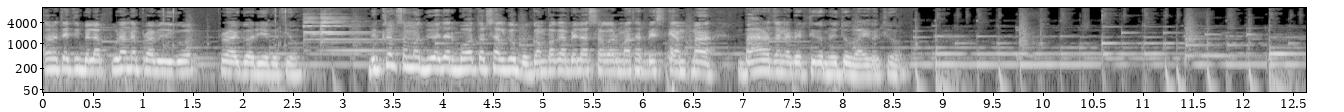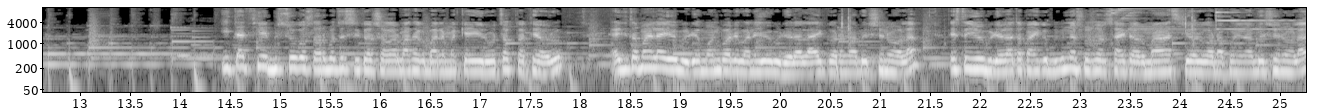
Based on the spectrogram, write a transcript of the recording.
तर त्यति बेला पुरानो प्रविधिको प्रयोग गरिएको थियो। विक्रमसम्म दुई हजार बहत्तर सालको भूकम्पका बेला सगरमाथा बेस क्याम्पमा बाह्रजना व्यक्तिको मृत्यु भएको थियो। यता थिए विश्वको सर्वोच्च शिखर सगरमाथाको बारेमा केही रोचक तथ्यहरू यदि तपाईँलाई यो भिडियो मन पर्यो भने यो भिडियोलाई लाइक गर्न नबिर्सिनु होला त्यस्तै यो भिडियोलाई तपाईँको विभिन्न सोसल साइटहरूमा सेयर गर्न पनि नबिर्सिनु होला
